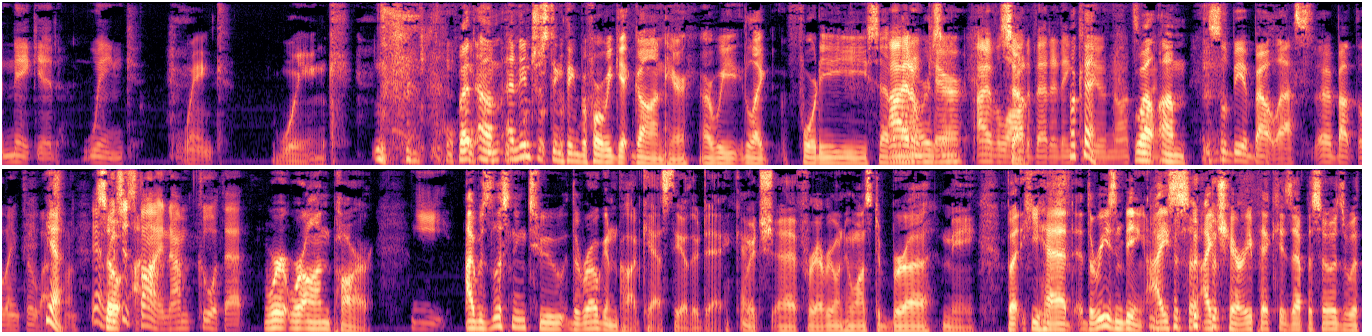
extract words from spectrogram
naked. Wink. Wink. Wink. but um, an interesting thing before we get gone here. Are we like 47 I don't hours care. in? I have a So- lot of editing Okay. to do. No, it's well, fine. um, This will be about last about the length of the last Yeah. one. yeah, so which is fine. I'm cool with that. we're we're on par. Yee. I was listening to the Rogan podcast the other day, which uh, for everyone who wants to bruh me, but he had the reason being I, I cherry pick his episodes with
